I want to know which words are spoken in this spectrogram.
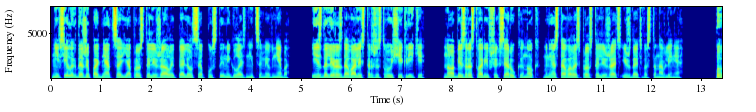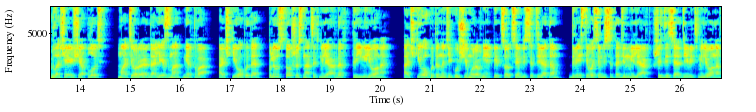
Не в силах даже подняться, я просто лежал и пялился пустыми глазницами в небо. Издали раздавались торжествующие крики, но без растворившихся рук и ног мне оставалось просто лежать и ждать восстановления. Поглощающая плоть Матерая долезма мертва. Очки опыта плюс 116 миллиардов 3 миллиона. Очки опыта на текущем уровне 579 281 миллиард 69 миллионов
